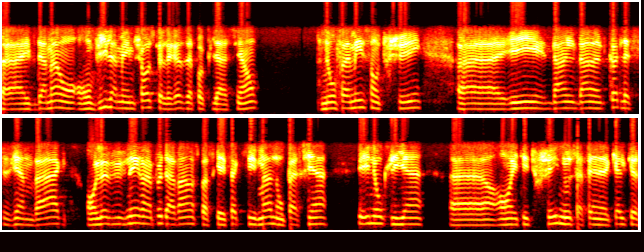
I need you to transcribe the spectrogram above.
Euh, évidemment, on, vit la même chose que le reste de la population. Nos familles sont touchées euh, et dans, dans le cas de la sixième vague, on l'a vu venir un peu d'avance parce qu'effectivement, nos patients et nos clients ont été touchés. Nous, ça fait quelques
